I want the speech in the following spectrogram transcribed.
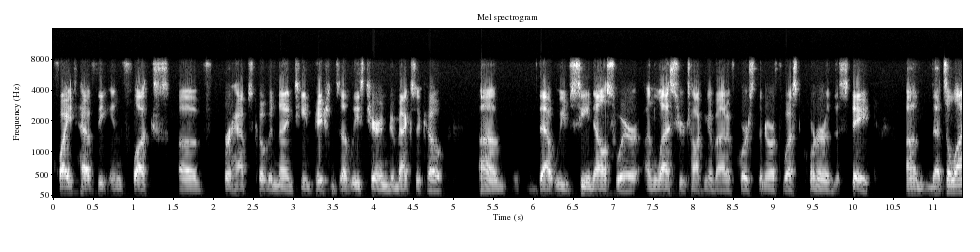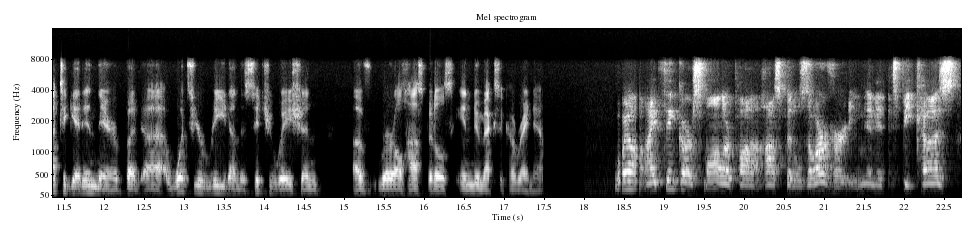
quite have the influx of perhaps COVID 19 patients, at least here in New Mexico um, that we've seen elsewhere, unless you're talking about, of course, the northwest corner of the state. Um, that's a lot to get in there, but uh, what's your read on the situation of rural hospitals in New Mexico right now? Well, I think our smaller hospitals are hurting, and it's because,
